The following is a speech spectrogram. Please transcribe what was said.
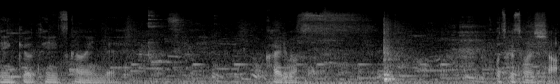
勉強手につかないんで帰ります。お疲れ様でした。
